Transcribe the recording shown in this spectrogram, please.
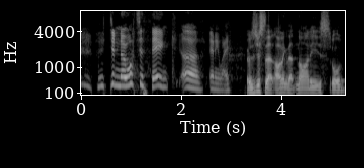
I didn't know what to think. Uh, anyway. It was just that I think that '90s or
